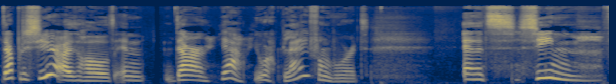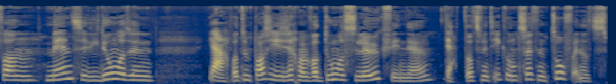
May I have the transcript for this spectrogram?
daar plezier uit haalt. En daar, ja, heel erg blij van wordt. En het zien van mensen die doen wat hun, ja, wat hun passie is, zeg maar, wat doen wat ze leuk vinden. Ja, dat vind ik ontzettend tof. En dat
